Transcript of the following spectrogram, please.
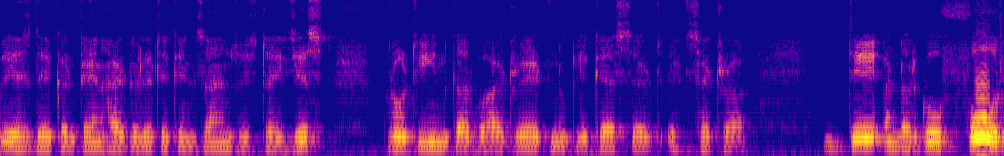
as they contain hydrolytic enzymes which digest protein, carbohydrate, nucleic acid, etc. They undergo four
